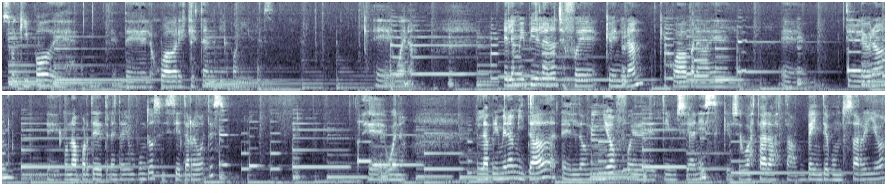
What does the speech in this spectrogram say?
su equipo de, los jugadores que estén disponibles. Eh, bueno, el MVP de la noche fue Kevin Durant, que jugaba para el Team LeBron con un aporte de 31 puntos y 7 rebotes. La primera mitad el dominio fue de Team Cianis, que llegó a estar hasta 20 puntos arriba.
